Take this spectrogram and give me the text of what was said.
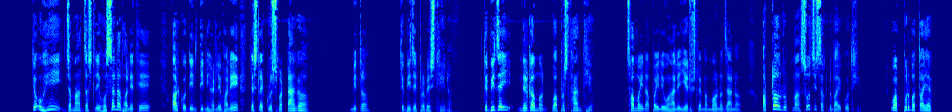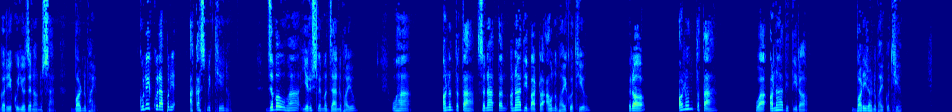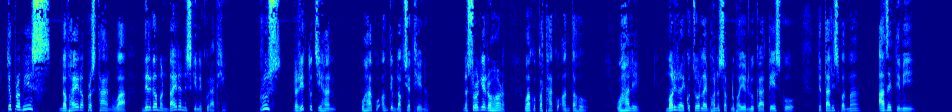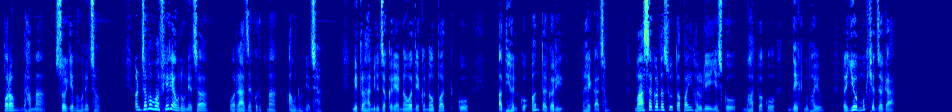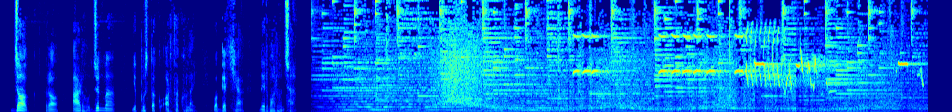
त्यो उही जमात जसले होसना भनेथे अर्को दिन तिनीहरूले भने त्यसलाई क्रुसमा टाँग। मित्र त्यो विजय प्रवेश थिएन। त्यो विजय निर्गमन वा प्रस्थान थियो। छ महिना पहिले उहाँले यरुसलेममा मर्न जान अटल रूपमा सोचिसक्नु भएको थियो। वा पूर्व तय गरिएको योजना अनुसार बढ्नुभयो। कुनै कुरा पनि आकस्मिक थिएन। जब उहाँ यरुसलेममा जानुभयो उहाँ अनन्तता सनातन अनादिबाट आउनुभएको थियो। र अनन्तता वा अनादितिर बढ़िरहनु भएको थियो। त्यो प्रवेश नभएर प्रस्थान वा निर्गमन बाहिर निस्किने कुरा थियो। क्रुस र ऋतु चिहान उहाँको अन्तिम लक्ष्य थिएन। न स्वर्गीय रोहण उहाँको कथाको अन्त हो। उहाँले मरिरहेको चोरलाई भन्न सक्नुभयो लुका तेइसको त्रितालिस पदमा आजै तिमी परम धाममा स्वर्गीयमा हुनेछौ। अनि जब उहाँ फेरि आउनुहुनेछ उहाँ राजाको रूपमा आउनुहुनेछ। मित्र हामीले जकरिया नौ अध्ययको अध्ययनको अन्त गरिरहेका छौं। म आशा गर्दछु तपाईँहरूले यसको महत्वको देख्नुभयो र यो मुख्य जग्गा जग र आड हो जुनमा यो पुस्तकको अर्थ खुलाइ वा व्याख्या निर्भर हुन्छ।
